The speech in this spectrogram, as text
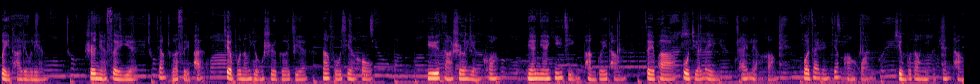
为他流连。十年岁月，相隔随畔，却不能永世隔绝那浮现后，雨打湿了眼眶。年年衣锦盼归堂，最怕不觉泪已拆两行。我在人间彷徨，寻不到你的天堂。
